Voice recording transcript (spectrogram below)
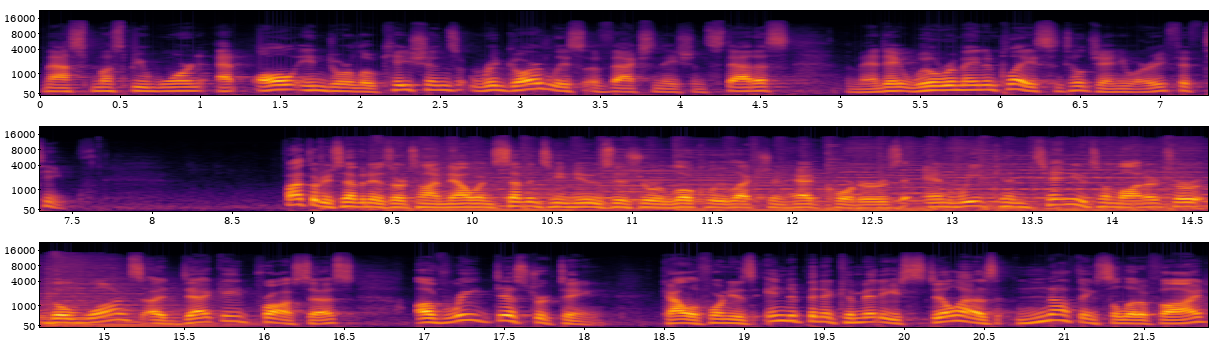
Masks must be worn at all indoor locations, regardless of vaccination status. The mandate will remain in place until January 15th. 537 is our time now, and 17 News is your local election headquarters, and we continue to monitor the once a decade process of redistricting. California's independent committee still has nothing solidified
